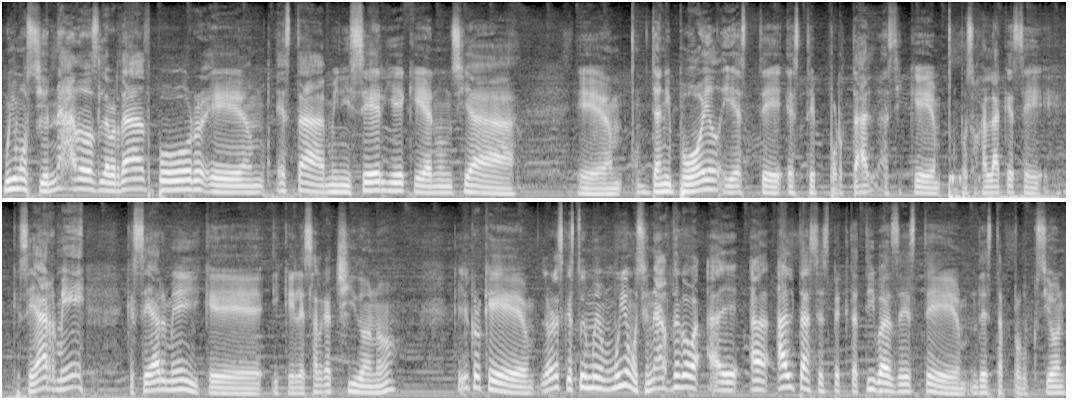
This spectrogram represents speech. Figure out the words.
Muy emocionados, la verdad, por eh, esta miniserie que anuncia eh, Danny Boyle y este, este portal. Así que, pues ojalá que se, que se arme, que se arme y que, y que le salga chido, ¿no? Que yo creo que la verdad es que estoy muy, muy emocionado. Tengo eh, altas expectativas de, este, de esta producción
